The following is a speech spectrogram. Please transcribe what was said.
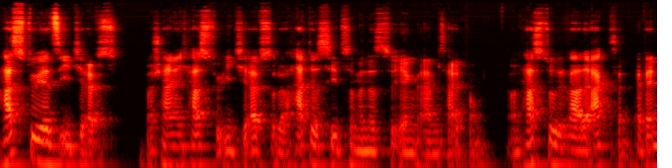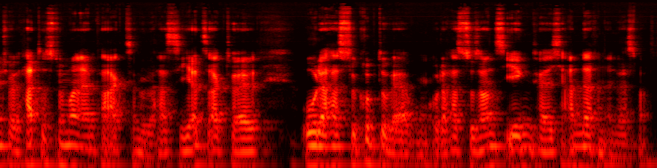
Hast du jetzt ETFs? Wahrscheinlich hast du ETFs oder hattest sie zumindest zu irgendeinem Zeitpunkt. Und hast du gerade Aktien? Eventuell hattest du mal ein paar Aktien oder hast sie jetzt aktuell oder hast du Kryptowährungen oder hast du sonst irgendwelche anderen Investments?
